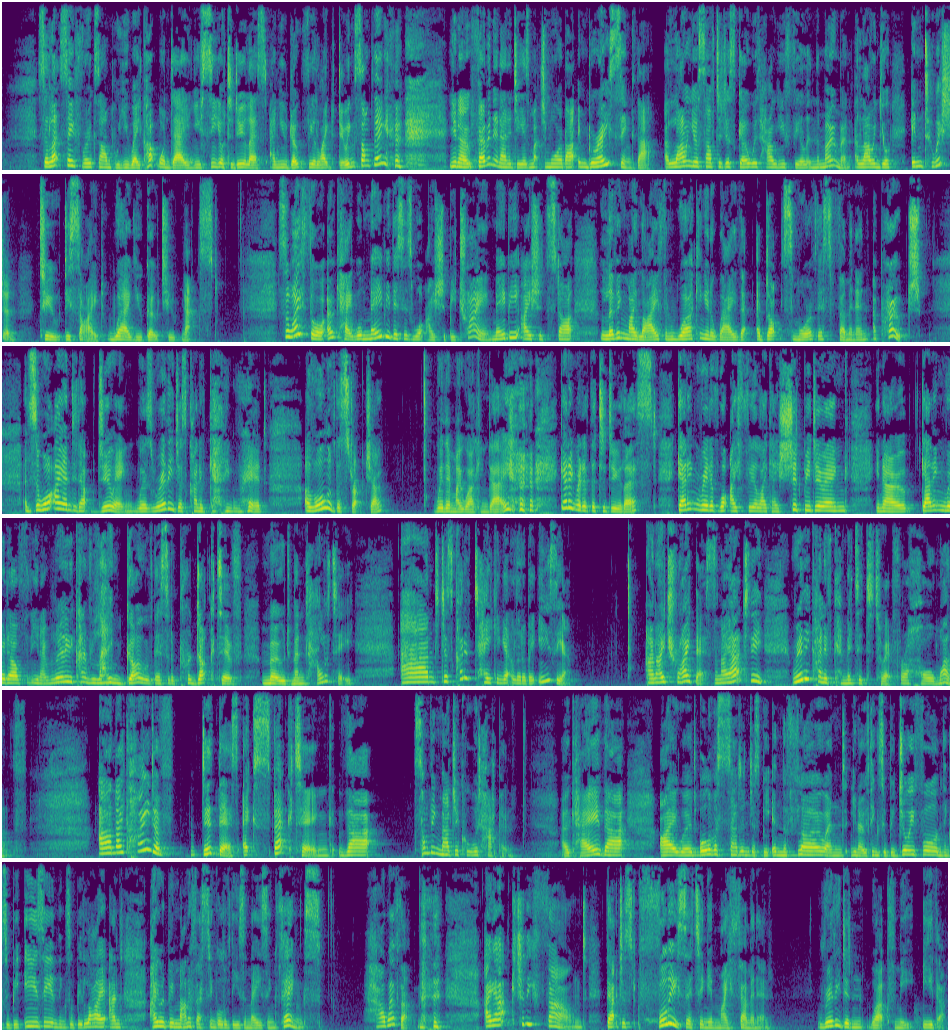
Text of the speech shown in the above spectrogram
So let's say, for example, you wake up one day and you see your to do list and you don't feel like doing something. you know, feminine energy is much more about embracing that, allowing yourself to just go with how you feel in the moment, allowing your intuition to decide where you go to next. So I thought, okay, well, maybe this is what I should be trying. Maybe I should start living my life and working in a way that adopts more of this feminine approach. And so what I ended up doing was really just kind of getting rid of all of the structure within my working day, getting rid of the to do list, getting rid of what I feel like I should be doing, you know, getting rid of, you know, really kind of letting go of this sort of productive mode mentality and just kind of taking it a little bit easier. And I tried this and I actually really kind of committed to it for a whole month. And I kind of did this expecting that something magical would happen. Okay, that I would all of a sudden just be in the flow and, you know, things would be joyful and things would be easy and things would be light and I would be manifesting all of these amazing things. However, I actually found that just fully sitting in my feminine really didn't work for me either.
